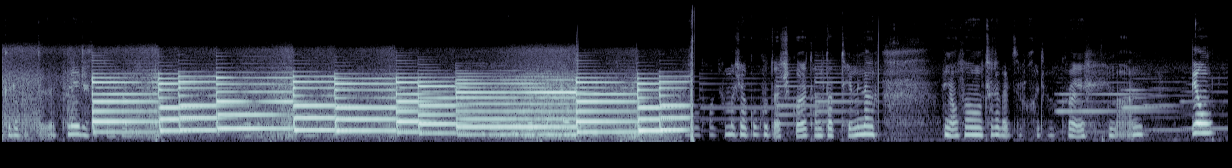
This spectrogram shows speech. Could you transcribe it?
아, 팬크래프트 플레이해주셔서 감사합니다. 한 번씩 꼭 구독하시고요. 다음 달 재미난 영상 찾아뵙도록 하죠. 그럼 이만 뿅!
